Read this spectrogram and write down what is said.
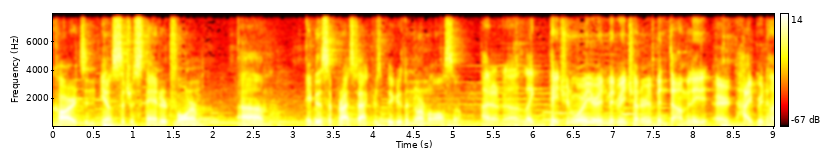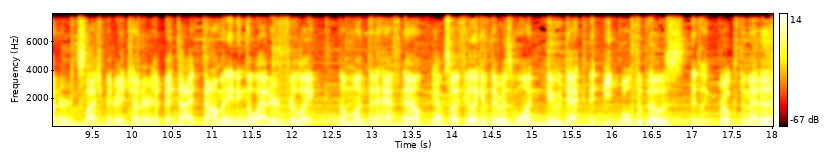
cards in you know such a standard form, um, maybe the surprise factor is bigger than normal. Also, I don't know. Like Patron Warrior and Midrange Hunter have been dominating, or Hybrid Hunter slash Midrange Hunter have been di- dominating the ladder for like a month and a half now. Yeah. So I feel like if there was one new deck that beat both of those, that like broke the meta,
